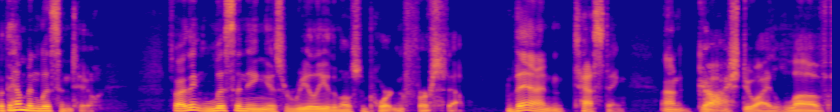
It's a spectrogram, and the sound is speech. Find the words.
but they haven't been listened to. So, I think listening is really the most important first step. Then, testing. And gosh, do I love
